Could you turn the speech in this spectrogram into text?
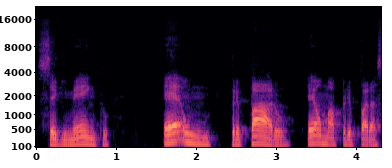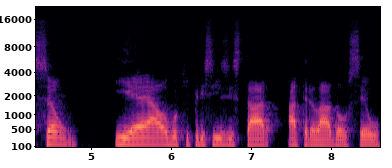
segmento, é um preparo é uma preparação e é algo que precisa estar atrelado ao seu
